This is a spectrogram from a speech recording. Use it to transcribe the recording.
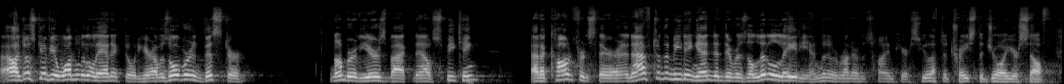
I'll just give you one little anecdote here. I was over in Bicester number of years back now speaking at a conference there. And after the meeting ended, there was a little lady. I'm going to run out of time here, so you'll have to trace the joy yourself.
